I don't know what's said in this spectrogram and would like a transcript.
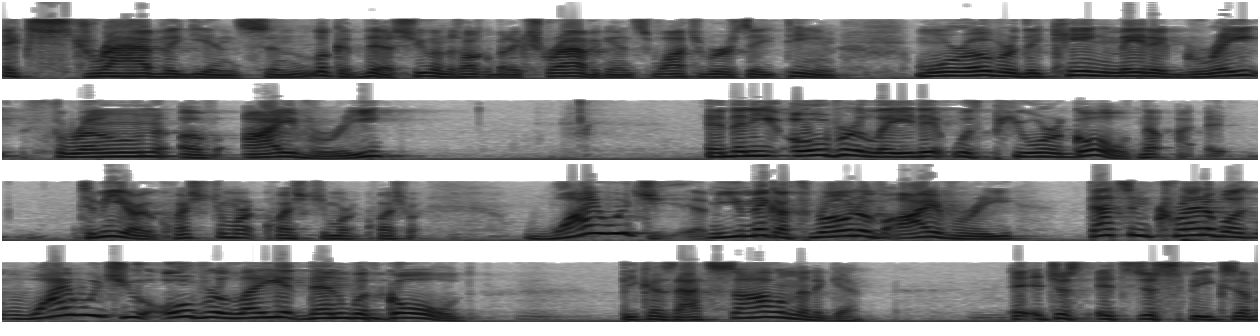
extravagance. And look at this. You're going to talk about extravagance. Watch verse 18. Moreover, the king made a great throne of ivory and then he overlaid it with pure gold. Now, to me, a question mark, question mark, question mark. Why would you? I mean, you make a throne of ivory. That's incredible. Why would you overlay it then with gold? Because that's Solomon again. It just it just speaks of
